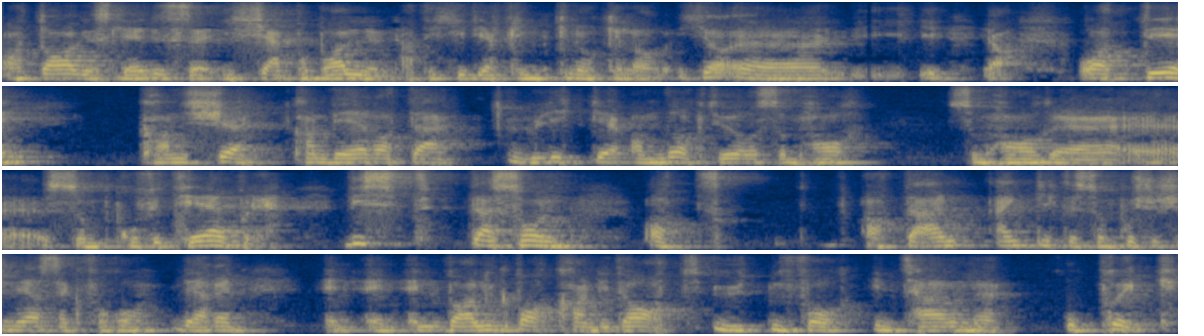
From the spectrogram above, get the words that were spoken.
at, dagens ledelse ikke er på ballen, at ikke de er flinke nok. Eller, ikke, uh, ja. Og at det kanskje kan være at det er ulike andre aktører som, har, som, har, uh, som profitterer på det. Hvis det er sånn at, at det er enkelte som posisjonerer seg for å være en, en, en valgbar kandidat utenfor interne opprykk,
